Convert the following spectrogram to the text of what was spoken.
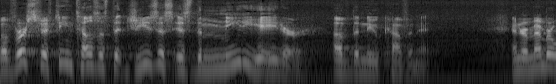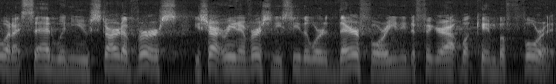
But verse 15 tells us that Jesus is the mediator of the new covenant. And remember what I said when you start a verse, you start reading a verse and you see the word therefore, you need to figure out what came before it.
